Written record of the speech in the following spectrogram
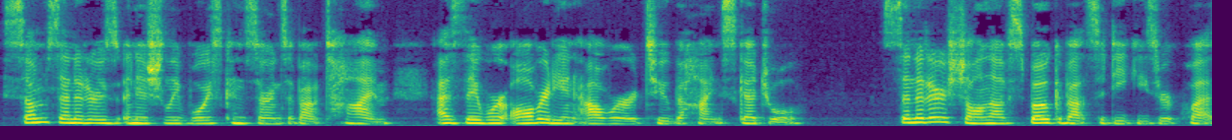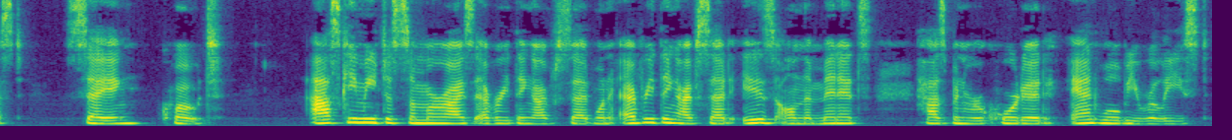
some senators initially voiced concerns about time, as they were already an hour or two behind schedule. Senator Sholonov spoke about Siddiqui's request, saying, quote, Asking me to summarize everything I've said when everything I've said is on the minutes, has been recorded, and will be released,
